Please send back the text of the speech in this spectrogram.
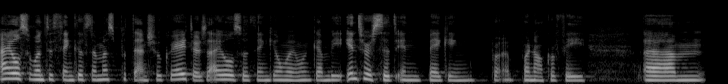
I also want to think of them as potential creators. I also think young women can be interested in making por- pornography. Um,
